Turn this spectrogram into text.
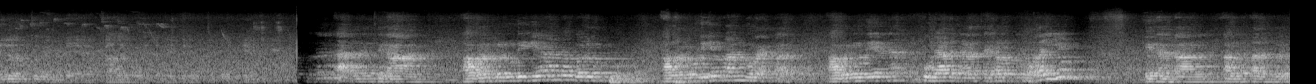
எல்லோருக்கும் என்னுடைய கால வணக்கத்தை தெரிவித்துக் கொள்கிறேன். அவர்களுடைய அந்த வெறுப்பு அவர்களுடைய வன்முறைகள் அவர்களுடைய கூடாத நடத்தைகள் குறையும். ஏனென்றால் அது அவர்கள்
